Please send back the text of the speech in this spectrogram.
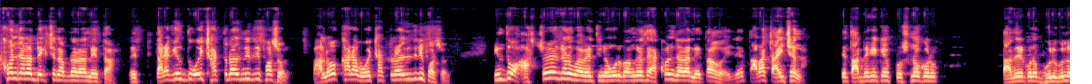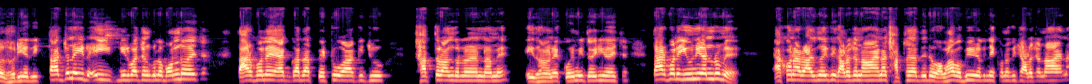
এখন যারা দেখছেন আপনারা নেতা তারা কিন্তু ওই ছাত্র রাজনীতির ফসল। ভালো খারাপ, ওই ছাত্র রাজনীতিরই ফসল। কিন্তু আশ্চর্যজনকভাবে তৃণমূল কংগ্রেসে এখন যারা নেতা হয়েছে, তারা চাইছে না যে তাদেরকে কেউ প্রশ্ন করুক তাদের কোনো ভুলগুলো ধরিয়ে দিক। তার জন্য এই এই নির্বাচনগুলো বন্ধ হয়েছে। তার ফলে এক গাদা পেটুয়া কিছু ছাত্র আন্দোলনের নামে এই ধরনের কর্মী তৈরি হয়েছে। তার ফলে ইউনিয়ন রুমে এখন আর রাজনৈতিক আলোচনা হয় না, ছাত্রছাত্রীদের অভাব, অভিযোগ নিয়ে কোনো কিছু আলোচনা হয় না।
